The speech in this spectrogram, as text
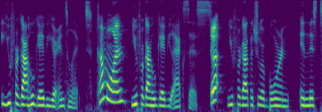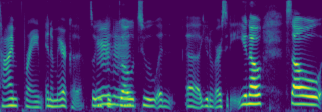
you forgot who gave you your intellect. Come on. You forgot who gave you access. Yep. You forgot that you were born in this time frame in America so you mm-hmm. could go to an uh, university, you know? So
